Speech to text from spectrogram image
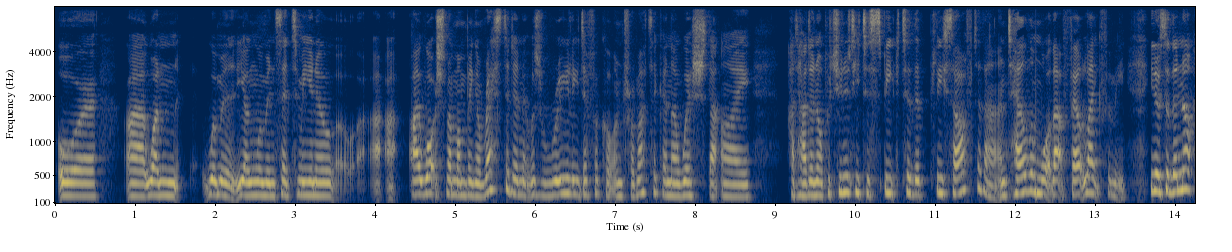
or uh, one woman, young woman said to me, you know, I, I watched my mum being arrested and it was really difficult and traumatic. And I wish that I had had an opportunity to speak to the police after that and tell them what that felt like for me. You know, so they're not,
